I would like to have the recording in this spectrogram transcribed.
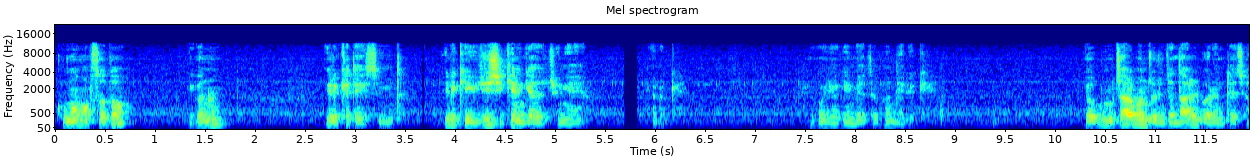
구멍 없어도 이거는 이렇게 되어 있습니다. 이렇게 유지시키는 게 아주 중요해요. 이렇게. 그리고 여기 매듭은 이렇게. 요 부분 짧은 줄 이제 날려버리면 되죠.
